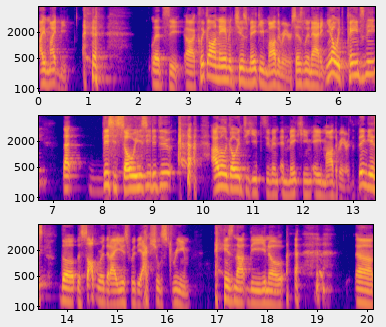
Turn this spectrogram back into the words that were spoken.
I might be. Let's see. Uh, click on name and choose make a moderator, says Lunatic. You know, it pains me that this is so easy to do. I will go into YouTube and, and make him a moderator. The thing is, the the software that I use for the actual stream is not the you know uh,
